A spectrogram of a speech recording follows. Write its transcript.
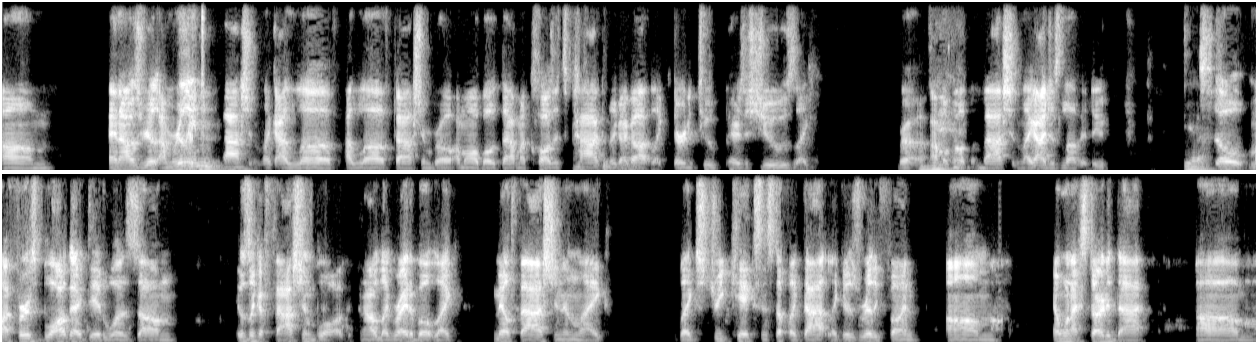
Um, and I was really, I'm really into mm. fashion. Like I love, I love fashion, bro. I'm all about that. My closet's packed. Like I got like 32 pairs of shoes. Like, bro, I'm about the fashion. Like I just love it, dude. Yeah. So my first blog I did was um it was like a fashion blog and I would like write about like male fashion and like like street kicks and stuff like that. Like it was really fun. Um and when I started that, um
